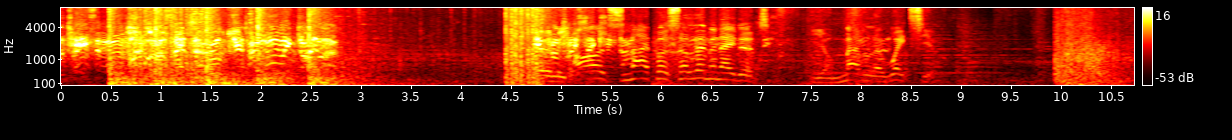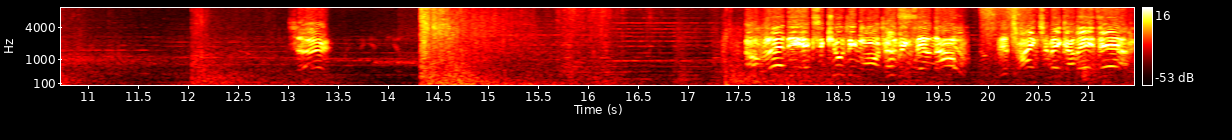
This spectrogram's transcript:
Infantry move to the center. Get a moving, driver. Enemy. Infantry All snipers eliminated. Your medal awaits you. Sir? Already executing orders. Moving there now. We're trying to make our way there.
